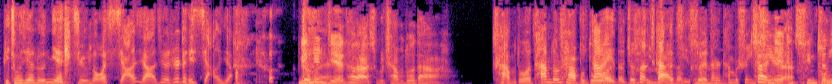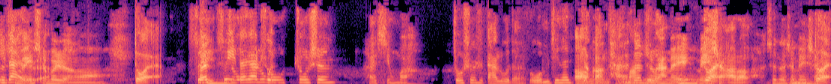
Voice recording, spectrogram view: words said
比周杰伦年轻的，我想想，确实得想想。林俊杰他俩是不是差不多大？差不多，他们都是一差不多代的，就算差个几岁，但是嗯他们是一再批人，年轻同一真的是代的人。没什么人啊。对，所以哎所以大家如果周周深还行吧？周深是大陆的，我们今天哦，讲港台嘛，对吧？嗯没没对啥了，真的是没啥了。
